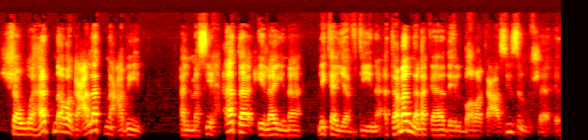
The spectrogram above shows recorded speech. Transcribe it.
شوهتنا وجعلتنا عبيد. المسيح أتى إلينا لكي يفدينا أتمنى لك هذه البركة عزيز المشاهد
